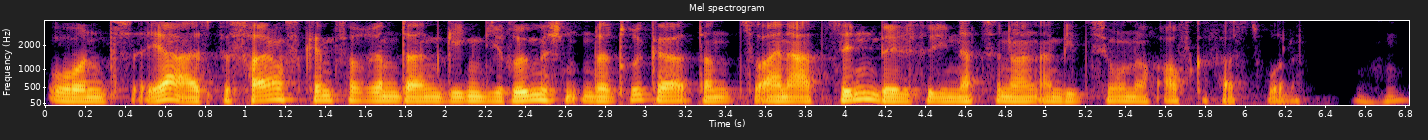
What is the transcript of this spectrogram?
Und ja, als Befreiungskämpferin dann gegen die römischen Unterdrücker dann zu einer Art Sinnbild für die nationalen Ambitionen auch aufgefasst wurde. Mhm.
